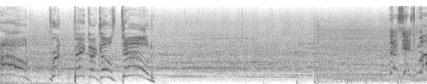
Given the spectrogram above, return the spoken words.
oh! is mine!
